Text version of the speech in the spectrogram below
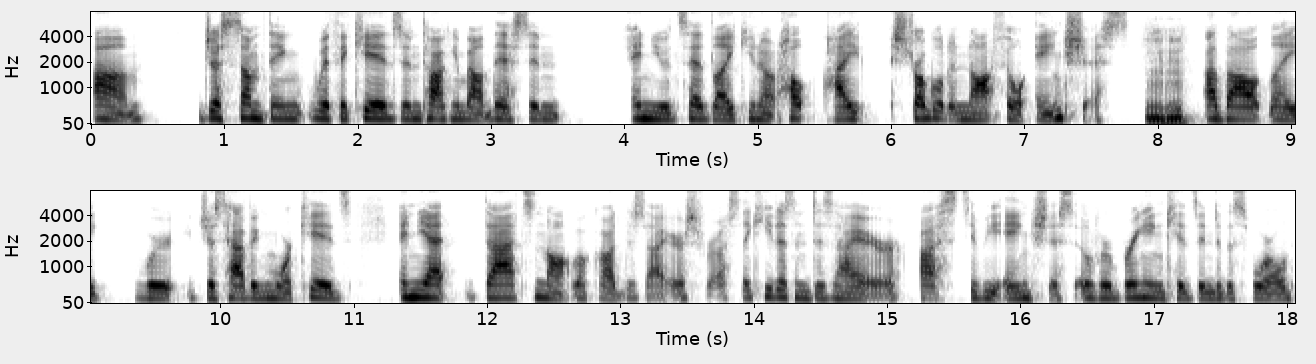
um, just something with the kids and talking about this. And, and you had said, like, you know, how I struggle to not feel anxious hmm about like we're just having more kids. And yet, that's not what God desires for us. Like, He doesn't desire us to be anxious over bringing kids into this world,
